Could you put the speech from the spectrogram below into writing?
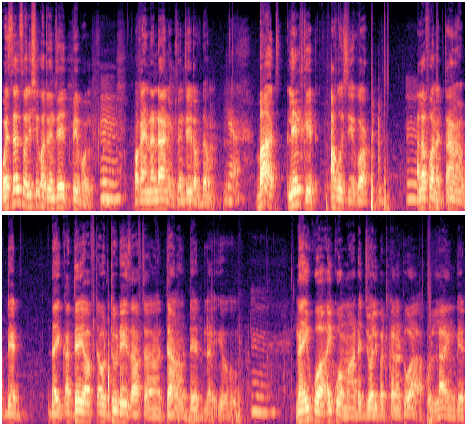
Wesels walishikwa 28 people. Mm, wakaenda ndani 28 of them. Yeah. but lil kid akushikwa alafu ana turn out dead like a day after or two days after ana turn out dead like yo. Mm. na haikuwa haikuwa mada juu alipatikana tu ako lying dead.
